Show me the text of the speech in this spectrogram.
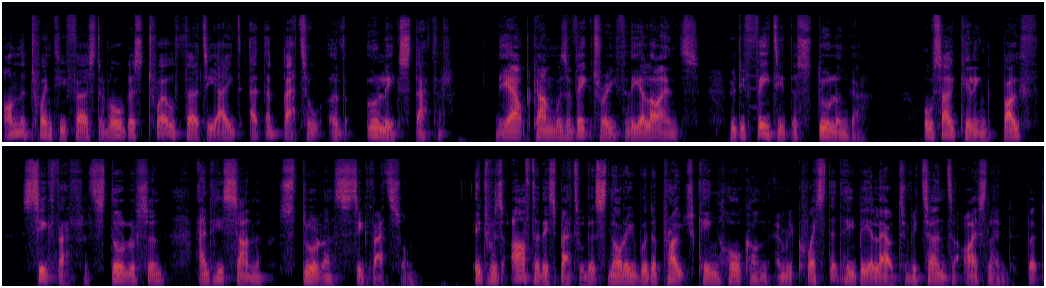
on the 21st of August 1238 at the Battle of Örlygsstaðir. The outcome was a victory for the alliance, who defeated the Sturlunga, also killing both Sigvatr Sturluson and his son Sturla Sigvatsson. It was after this battle that Snorri would approach King Haakon and request that he be allowed to return to Iceland. But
